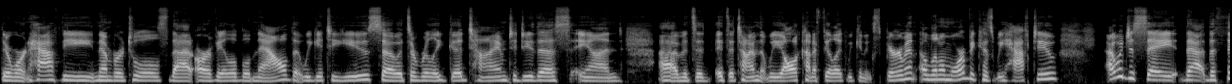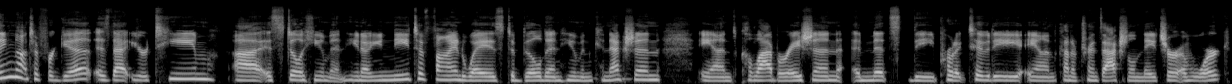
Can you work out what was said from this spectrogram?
there weren't half the number of tools that are available now that we get to use. So it's a really good time to do this, and um, it's a it's a time that we all kind of feel like we can experiment a little more because we have to. I would just say that the thing not to forget is that your team uh, is still human. You know, you need to find ways to build in human connection and collaboration amidst the productivity and kind of transactional nature of work.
